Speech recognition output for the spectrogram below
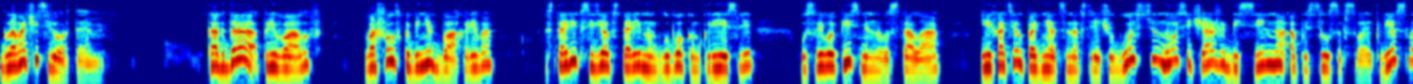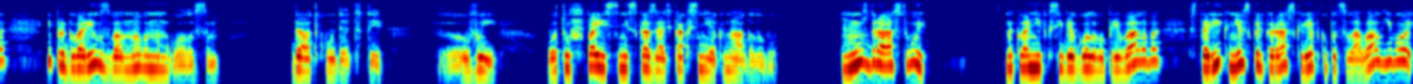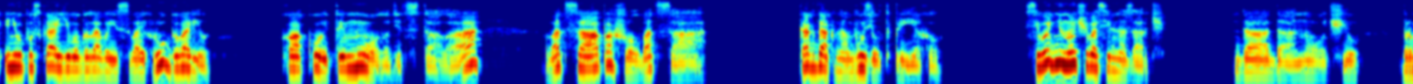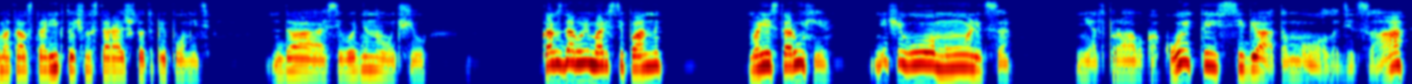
Глава четвертая. Когда Привалов вошел в кабинет Бахарева, старик сидел в старинном глубоком кресле у своего письменного стола и хотел подняться навстречу гостю, но сейчас же бессильно опустился в свое кресло и проговорил взволнованным голосом. — Да откуда это ты? Вы? Вот уж поистине сказать, как снег на голову. — Ну, здравствуй, Наклонив к себе голову Привалова, старик несколько раз крепко поцеловал его и, не выпуская его головы из своих рук, говорил. — Какой ты молодец стал, а? В отца пошел, в отца. Когда к нам в узел-то приехал? — Сегодня ночью, Василий Назарыч. — Да, да, ночью, — бормотал старик, точно стараясь что-то припомнить. — Да, сегодня ночью. Как здоровье Марьи Степанны? Моей старухи? Ничего, молится. Нет права, какой ты из себя-то молодец, а?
